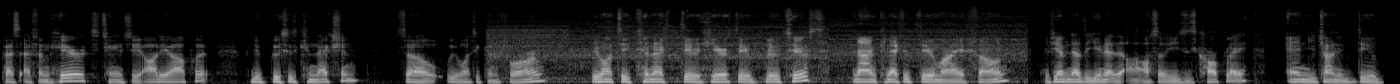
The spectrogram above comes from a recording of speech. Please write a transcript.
press FM here to change the audio output. We do Bluetooth connection. So we want to confirm. We want to connect through here through Bluetooth. And I'm connected through my phone. If you have another unit that also uses CarPlay and you're trying to do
